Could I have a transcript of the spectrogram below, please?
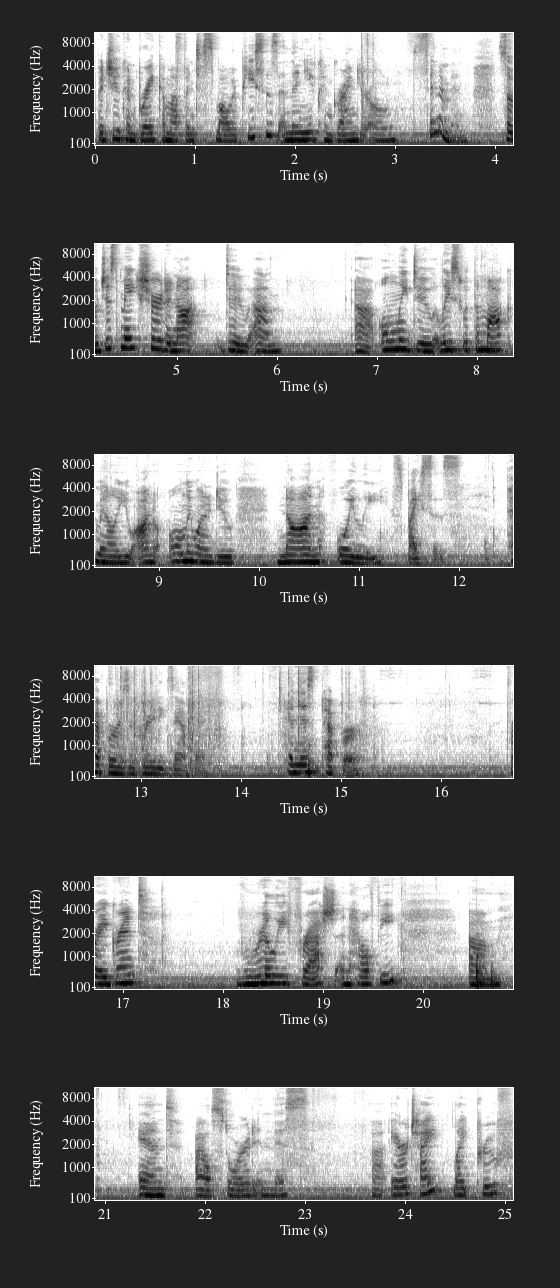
but you can break them up into smaller pieces and then you can grind your own cinnamon. So just make sure to not do, um, uh, only do, at least with the Mockmill, you on, only want to do non oily spices. Pepper is a great example. And this pepper, fragrant, really fresh and healthy. Um, and I'll store it in this uh, airtight, light proof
